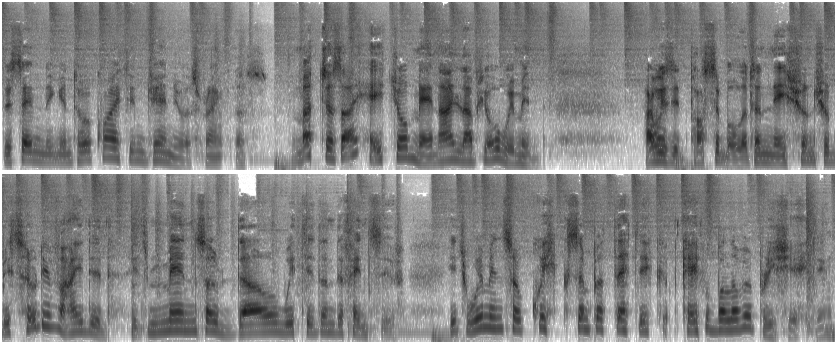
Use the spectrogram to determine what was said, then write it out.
descending into a quite ingenuous frankness. "Much as I hate your men I love your women. How is it possible that a nation should be so divided, its men so dull witted and defensive, its women so quick, sympathetic, and capable of appreciating?"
